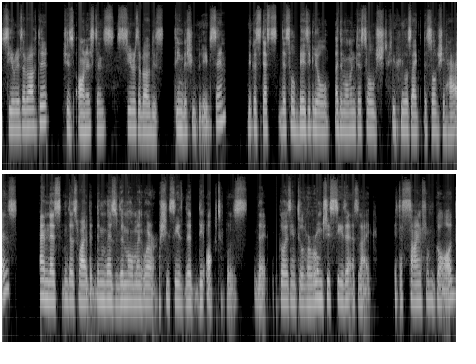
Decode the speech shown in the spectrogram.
serious about it. She's honest and serious about this thing that she believes in, because that's that's all basically all at the moment. That's all she feels like. That's all she has. And that's that's why the, the, there's the moment where she sees the the octopus that goes into her room. She sees it as like it's a sign from God.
